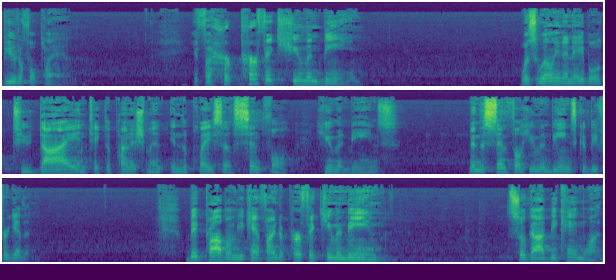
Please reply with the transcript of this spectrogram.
beautiful plan. If a perfect human being was willing and able to die and take the punishment in the place of sinful human beings, then the sinful human beings could be forgiven. Big problem, you can't find a perfect human being. So God became one.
